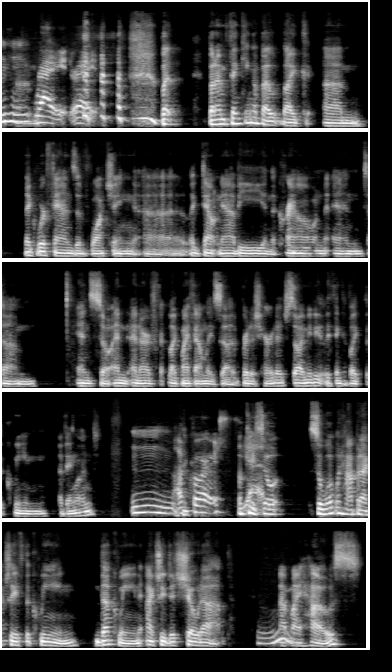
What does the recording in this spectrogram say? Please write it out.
Mm-hmm. Um, right, right. but but I'm thinking about like um like we're fans of watching uh like Downton Abbey and The mm-hmm. Crown and um and so and and our like my family's uh, British heritage, so I immediately think of like the Queen of England. Mm, of course. Okay, yes. so so what would happen actually if the queen, the queen, actually just showed up Ooh. at my house?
